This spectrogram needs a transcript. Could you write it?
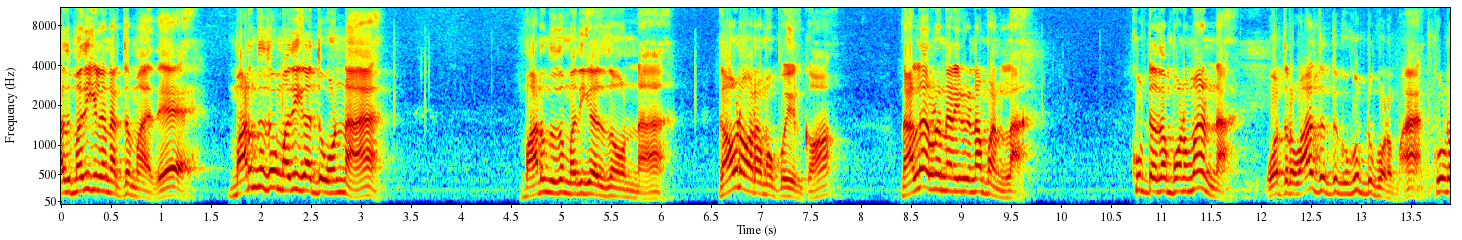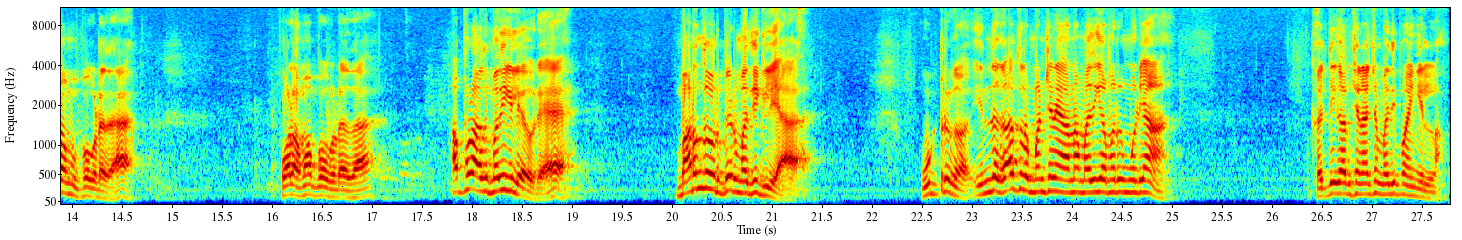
அது மதிக்கலைன்னு அர்த்தமா அது? மறந்ததும் மதிக்காததும் ஒன்றா மறந்ததும் மதிக்காததும் ஒன்றா கவனம் வராமல் போயிருக்கோம். நல்லா இருக்கணும்னு நினைக்கிறோம் என்ன பண்ணலாம்? கூப்பிட்டா தான் போகணுமா என்ன? ஒருத்தரை வாழ்த்துறதுக்கு கூப்பிட்டு போகணுமா? கூப்பிடாம போகக்கூடாதா? போகலாமா போகக்கூடாதா? அப்புறம் அது மதிக்கலையா அவர்? மறந்து ஒரு பேர் மதிக்கலையா? விட்டுருங்க. இந்த காலத்தில் மனுஷனை ஆனால் மதிக்காமல் இருக்க முடியும்? கத்தி காமிச்சனாச்சும் மதிப்பு வாங்கிடலாம்.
